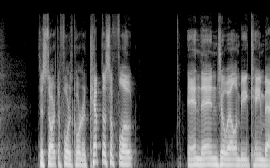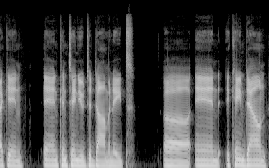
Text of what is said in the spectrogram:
to start the fourth quarter, kept us afloat. And then Joel Embiid came back in and continued to dominate. Uh, and it came down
